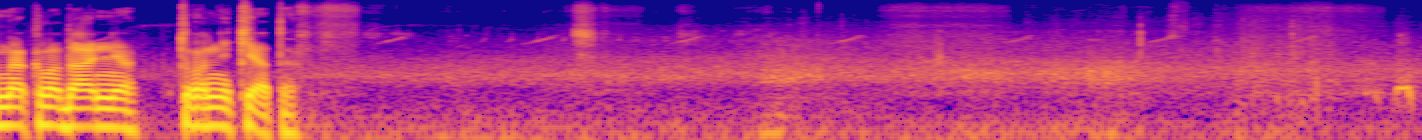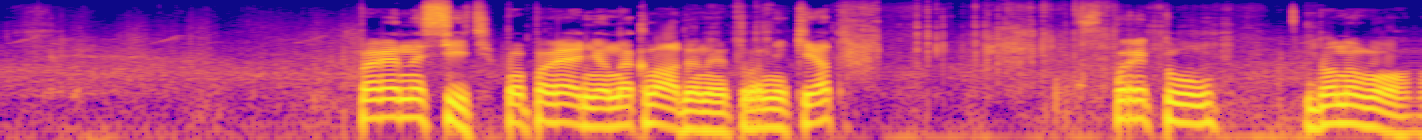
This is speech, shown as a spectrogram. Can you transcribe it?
накладання турнікета. Перенесіть попередньо накладений турнікет впритул до нового.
